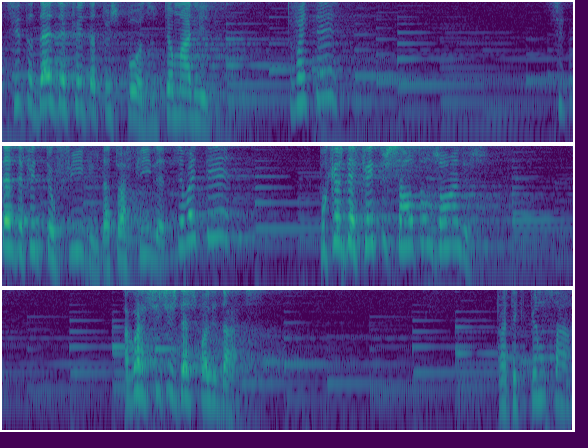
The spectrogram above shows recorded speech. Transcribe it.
cita dez defeitos da tua esposa, do teu marido, tu vai ter. Cita dez defeitos do teu filho, da tua filha, você vai ter. Porque os defeitos saltam os olhos. Agora, se te dez qualidades, vai ter que pensar.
